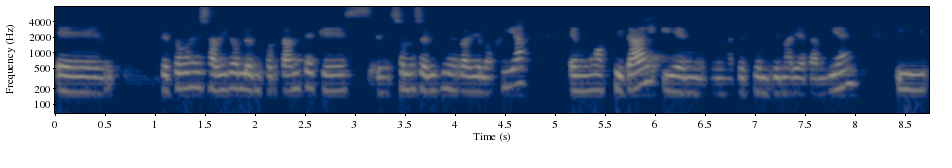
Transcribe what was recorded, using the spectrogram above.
eh, de todos he sabido lo importante que es, eh, son los servicios de radiología en un hospital y en, atención primaria también. Y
